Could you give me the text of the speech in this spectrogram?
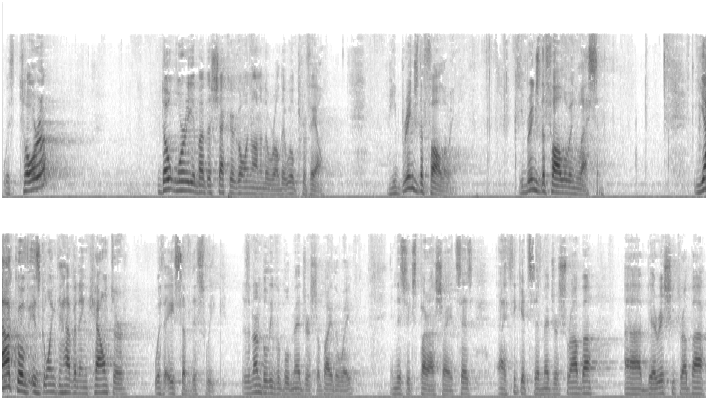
with Torah, don't worry about the sheker going on in the world, it will prevail. He brings the following. He brings the following lesson. Yaakov is going to have an encounter with Esav this week. There's an unbelievable medrash, by the way, in this week's parasha. It says, I think it's a medrash Rabbah, uh, Bereshit Rabbah,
